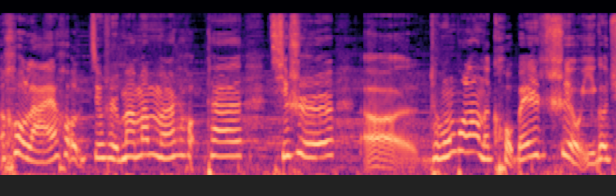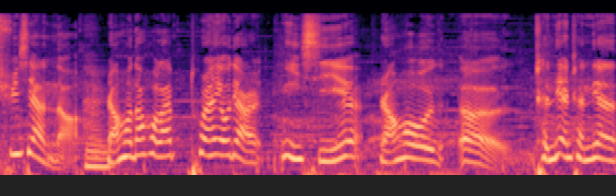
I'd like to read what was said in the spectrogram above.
后来后就是慢慢慢慢，他其实呃，《乘风破浪》的口碑是有一个曲线的，嗯然后到后来突然有点逆袭，然后呃沉淀沉淀，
